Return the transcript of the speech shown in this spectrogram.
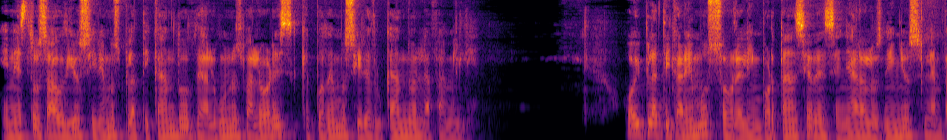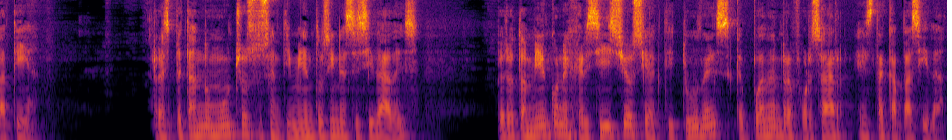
En estos audios iremos platicando de algunos valores que podemos ir educando en la familia. Hoy platicaremos sobre la importancia de enseñar a los niños la empatía, respetando mucho sus sentimientos y necesidades, pero también con ejercicios y actitudes que pueden reforzar esta capacidad.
